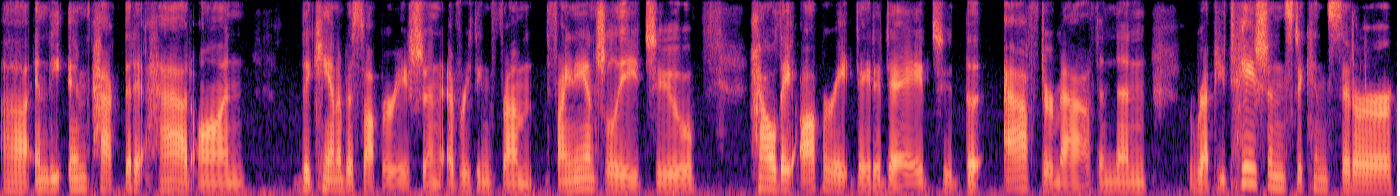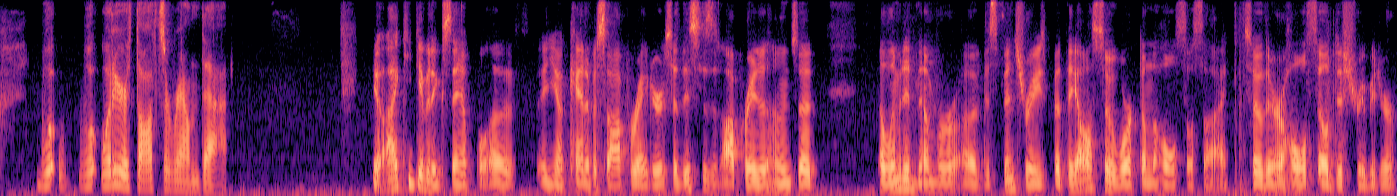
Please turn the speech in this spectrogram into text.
uh, and the impact that it had on the cannabis operation, everything from financially to how they operate day to day to the aftermath and then reputations to consider what, what what are your thoughts around that? You know, I can give an example of you know cannabis operator. So this is an operator that owns a, a limited number of dispensaries, but they also worked on the wholesale side. So they're a wholesale distributor,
